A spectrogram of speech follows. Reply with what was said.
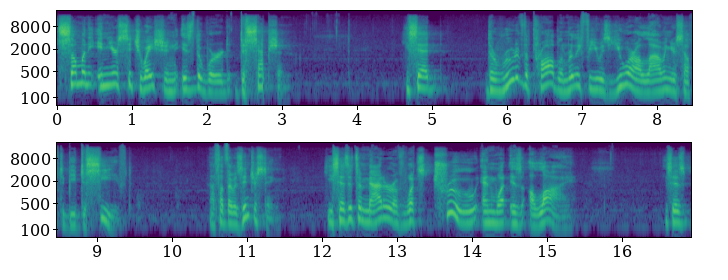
someone in your situation is the word deception. He said, The root of the problem really for you is you are allowing yourself to be deceived. I thought that was interesting. He says it's a matter of what's true and what is a lie. He says,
